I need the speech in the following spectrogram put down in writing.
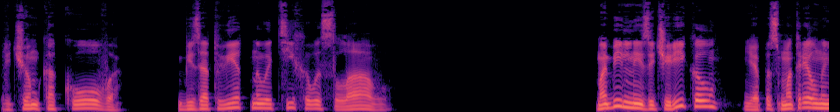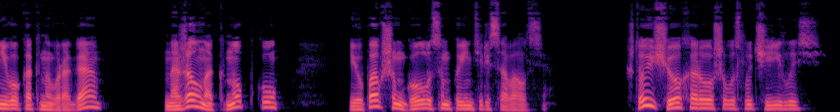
Причем какого? Безответного тихого славу. Мобильный зачирикал, я посмотрел на него как на врага, нажал на кнопку и упавшим голосом поинтересовался. Что еще хорошего случилось?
